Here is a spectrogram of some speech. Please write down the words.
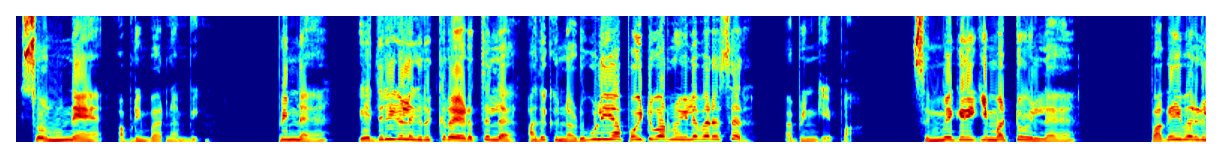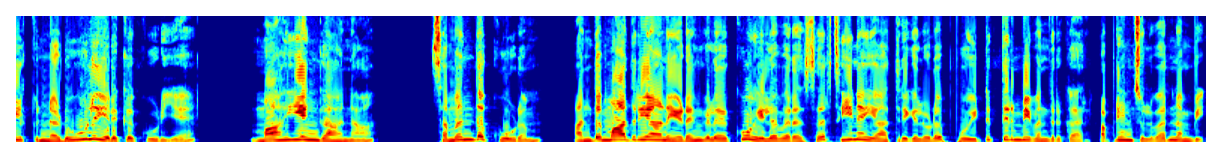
சொன்னேன் அப்படிம்பார் நம்பி. பின்ன எதிரிகள் இருக்கிற இடத்துல அதுக்கு நடுவுலையா போயிட்டு வரணும் இளவரசர்? அப்படின்னு கேட்பான் சிம்மகிரிக்கு மட்டும் இல்ல பகைவர்களுக்கு நடுவுல இருக்கக்கூடிய மாஹியங்கானா சமந்தக்கூடம் அந்த மாதிரியான இடங்களுக்கும் இளவரசர் சீன யாத்திரிகளோட போயிட்டு திரும்பி வந்திருக்கார் அப்படின்னு சொல்லுவார் நம்பி.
